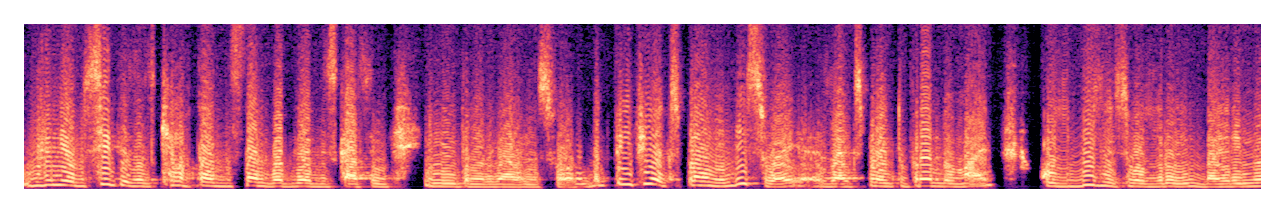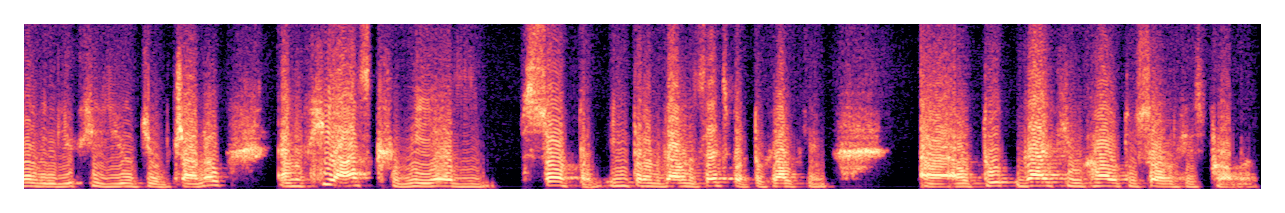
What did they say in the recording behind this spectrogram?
many of citizens cannot understand what we are discussing in Internet Governance Forum. But if you explain in this way, as I explained to a friend of mine, whose business was ruined by removing his YouTube channel, and he asked me as sort of Internet Governance expert to help him, uh, to guide him how to solve his problem.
